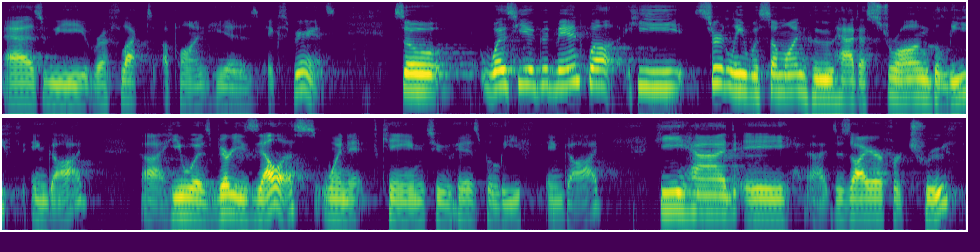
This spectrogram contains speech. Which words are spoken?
as we reflect upon his experience. So, was he a good man? Well, he certainly was someone who had a strong belief in God. Uh, he was very zealous when it came to his belief in God. He had a uh, desire for truth.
